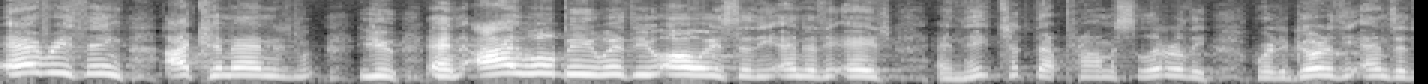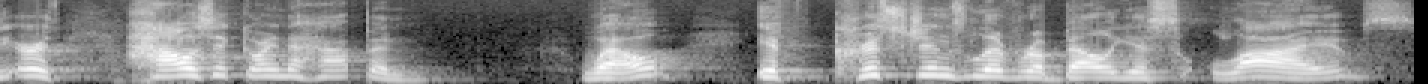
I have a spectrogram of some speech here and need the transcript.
everything I commanded you, and I will be with you always to the end of the age. And they took that promise literally. We're to go to the ends of the earth. How's it going to happen? Well, if Christians live rebellious lives,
